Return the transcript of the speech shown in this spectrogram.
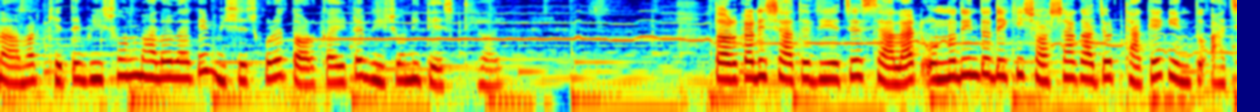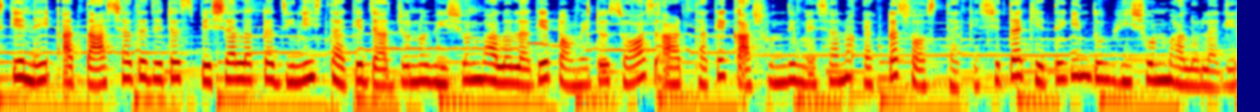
না আমার খেতে ভীষণ ভালো লাগে, বিশেষ করে তরকারিটা ভীষণই টেস্টি হয়। তরকারির সাথে দিয়েছে স্যালাড। অন্যদিন তো দেখি শশা গাজর থাকে, কিন্তু আজকে নেই। আর তার সাথে যেটা স্পেশাল একটা জিনিস থাকে, যার জন্য ভীষণ ভালো লাগে, টমেটো সস। আর থাকে কাসুন্দি মেশানো একটা সস থাকে, সেটা খেতে কিন্তু ভীষণ ভালো লাগে।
